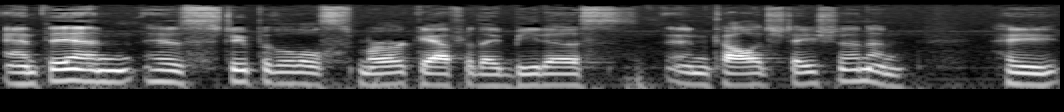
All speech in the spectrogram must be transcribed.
and then his stupid little smirk after they beat us in College Station, and he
